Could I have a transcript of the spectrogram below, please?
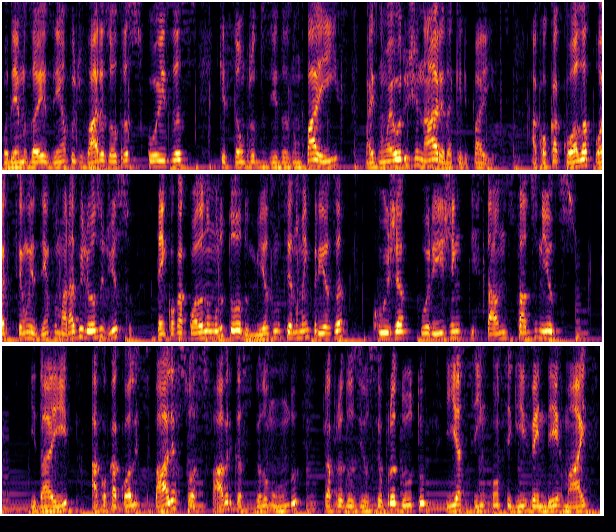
podemos dar exemplo de várias outras coisas que são produzidas num país, mas não é originária daquele país. A Coca-Cola pode ser um exemplo maravilhoso disso. Tem Coca-Cola no mundo todo, mesmo sendo uma empresa cuja origem está nos Estados Unidos. E daí a Coca-Cola espalha suas fábricas pelo mundo para produzir o seu produto e assim conseguir vender mais,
